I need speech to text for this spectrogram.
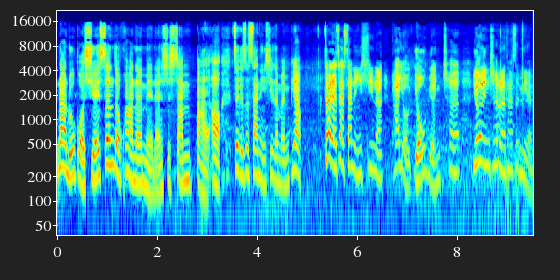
那如果学生的话呢，每人是三百哦。这个是三林溪的门票。再来，在三林溪呢，它有游园车，游园车呢，它是免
